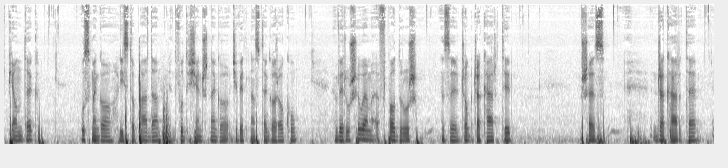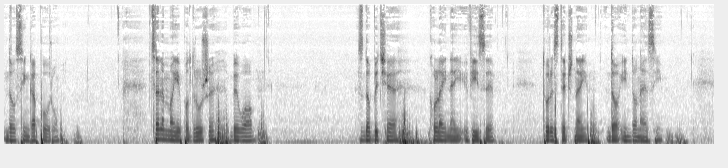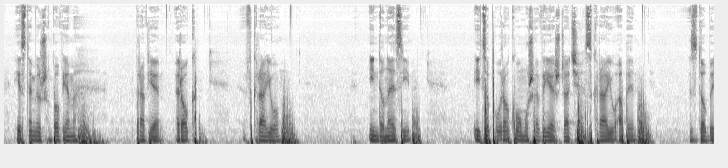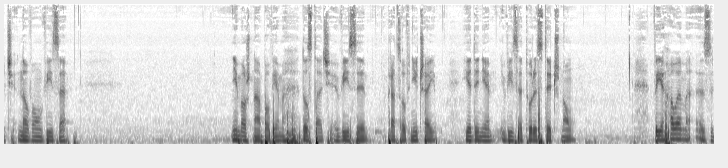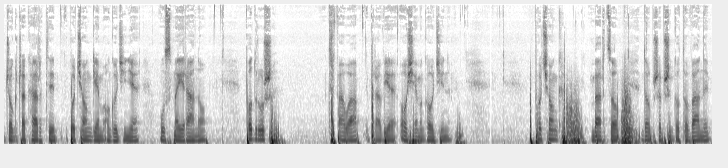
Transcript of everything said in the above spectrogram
W piątek 8 listopada 2019 roku wyruszyłem w podróż z Jogjakarty przez Jakartę do Singapuru. Celem mojej podróży było zdobycie kolejnej wizy turystycznej do Indonezji. Jestem już bowiem prawie rok w kraju Indonezji i co pół roku muszę wyjeżdżać z kraju, aby zdobyć nową wizę. Nie można bowiem dostać wizy pracowniczej, jedynie wizę turystyczną. Wyjechałem z Jogjakarty pociągiem o godzinie 8 rano. Podróż trwała prawie 8 godzin. Pociąg bardzo dobrze przygotowany,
